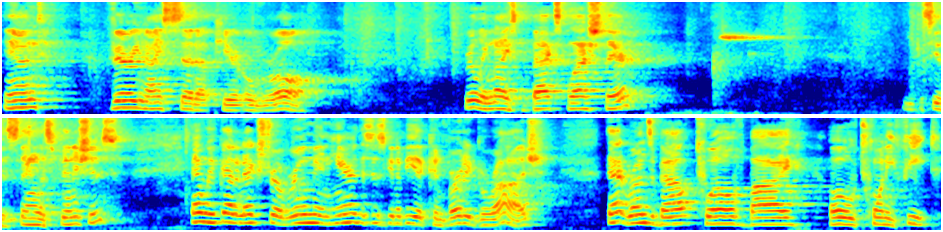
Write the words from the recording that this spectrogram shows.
and very nice setup here overall. Really nice backsplash there. You can see the stainless finishes. And we've got an extra room in here. This is gonna be a converted garage. That runs about 12 by, oh, 20 feet.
